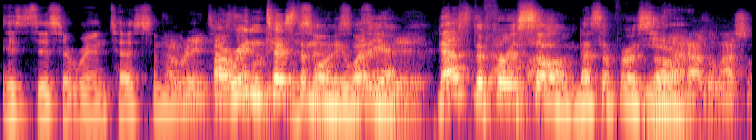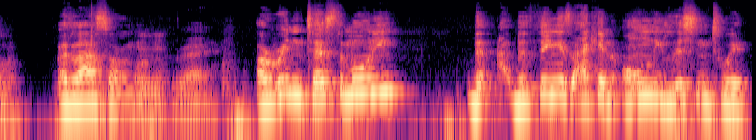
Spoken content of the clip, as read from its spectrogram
is this a written testimony? A written a written testimony. This What? is- Yeah, yeah. that's the That first the last song. That's the first song. Yeah, that was the last one. Or the last song. Mhm. Right. a written testimony the the thing is i can only listen to it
